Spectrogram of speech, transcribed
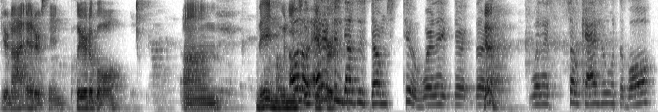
you're not Ederson, clear the ball. Um, then when you oh took no, your Ederson first, does this dumb too, where they they're, they're yeah, where they're so casual with the ball.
